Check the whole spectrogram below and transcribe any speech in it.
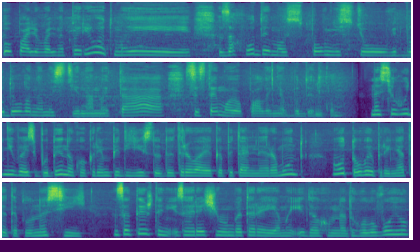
в опалювальний період ми заходимо з повністю відбудованими стінами та системою опалення будинку. На сьогодні весь будинок, окрім під'їзду, де триває капітальний ремонт, готовий прийняти теплоносій. За тиждень із гарячими батареями і дахом над головою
